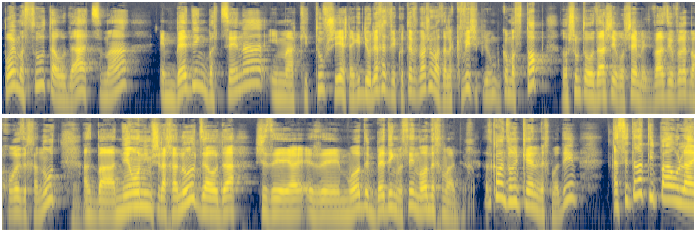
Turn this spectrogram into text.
פה הם עשו את ההודעה עצמה, embedding בסצנה עם הכיתוב שיש, נגיד היא הולכת והיא כותבת משהו ואז על הכביש במקום ה stop רשום את ההודעה שהיא רושמת ואז היא עוברת מאחורי איזה חנות כן. אז בניאונים של החנות זה ההודעה שזה זה מאוד אמבדינג בסין מאוד נחמד אז כל מיני דברים כאלה נחמדים. הסדרה טיפה אולי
